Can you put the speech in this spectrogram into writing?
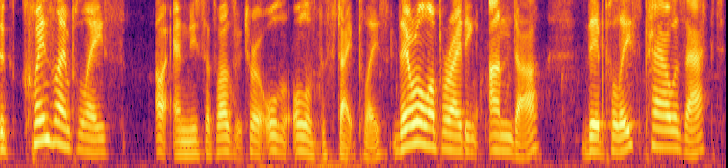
The Queensland Police uh, and New South Wales, Victoria, all all of the state police, they're all operating under their Police Powers Act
